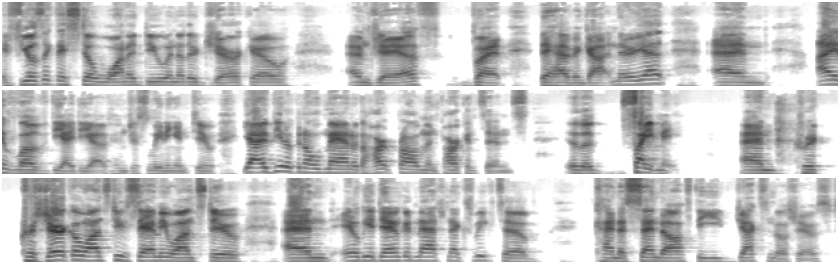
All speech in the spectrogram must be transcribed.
It feels like they still want to do another Jericho MJF, but they haven't gotten there yet. And I love the idea of him just leaning into, yeah, I beat up an old man with a heart problem and Parkinson's. Fight me. And Chris Jericho wants to, Sammy wants to, and it'll be a damn good match next week to kind of send off the Jacksonville shows.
